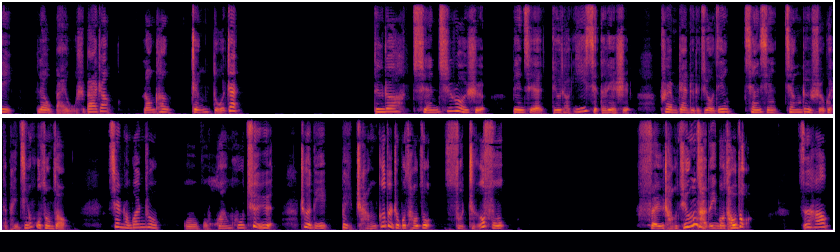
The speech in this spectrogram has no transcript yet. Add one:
第六百五十八章龙坑争夺战。顶着前期弱势并且丢掉一血的劣势，Prime 战队的巨鲸强行将绿水鬼的裴擒虎送走，现场观众无不欢呼雀跃，彻底被长歌的这波操作所折服。非常精彩的一波操作，子豪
